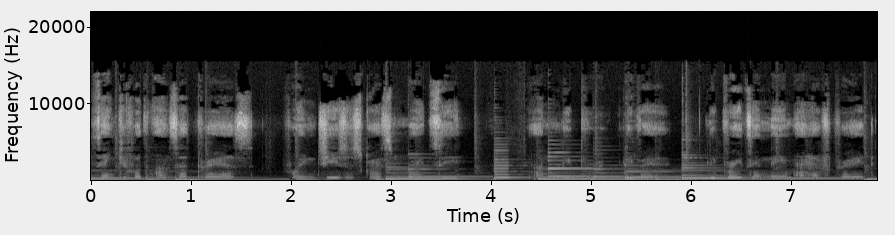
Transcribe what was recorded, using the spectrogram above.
Thank you for the answered prayers. For in Jesus Christ's mighty and liber- liber- liberating name I have prayed.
